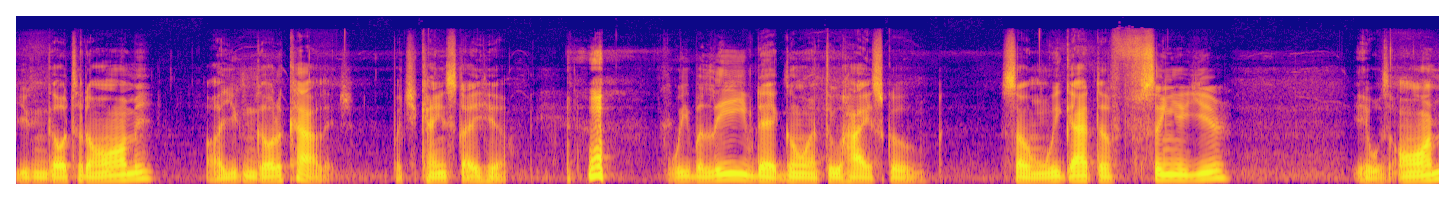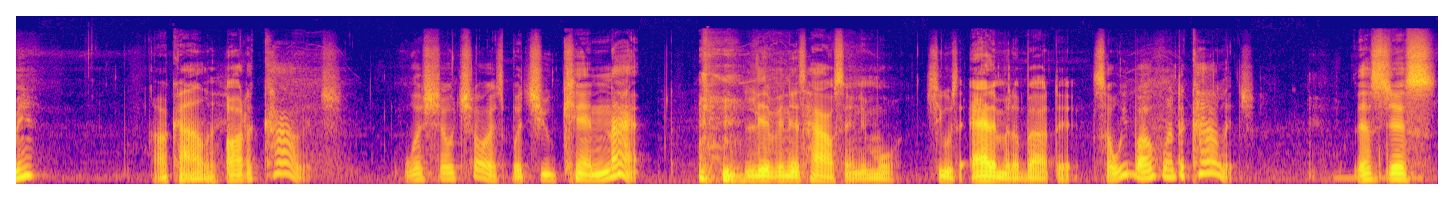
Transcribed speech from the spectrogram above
You can go to the army or you can go to college, but you can't stay here. we believed that going through high school. So when we got to senior year, it was army Or college. or the college. What's your choice? But you cannot live in this house anymore. She was adamant about that. So we both went to college. That's just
